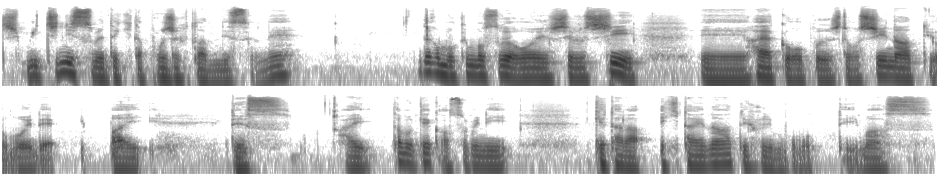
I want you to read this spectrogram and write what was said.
ー、道に進めてきたプロジェクトなんですよね。だから僕もすごい応援してるし、えー、早くオープンしてほしいなっていう思いでいっぱいです。はい、多分結構遊びに行けたら行きたいなというふうにも思っています。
